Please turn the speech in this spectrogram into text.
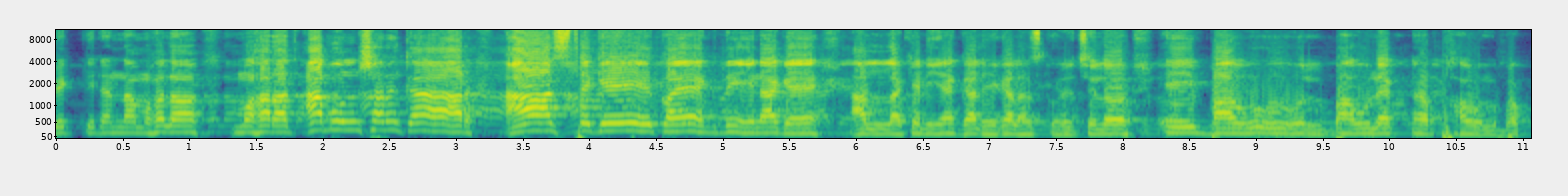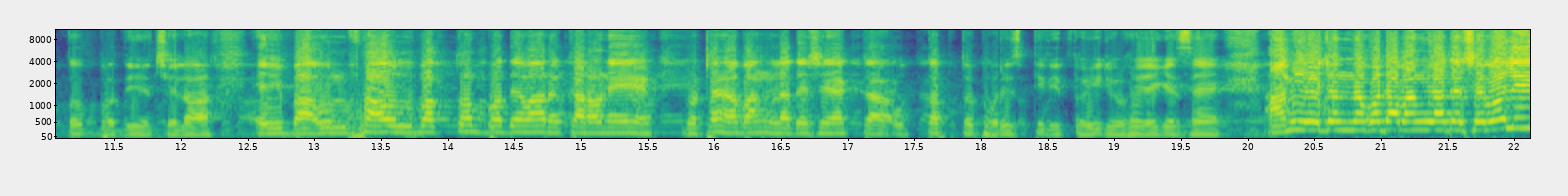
ব্যক্তিটার নাম হলো মহারাজ আবুল সরকার। আজ থেকে কয়েকদিন আগে আল্লাহকে নিয়ে গালি গালাজ করেছিল, এই বাউল বাউল একটা ফাউল বক্তব্য দিয়েছিল। এই বাউল ফাউল বক্তব্য দেওয়ার কারণে গোটা বাংলাদেশে একটা উত্তপ্ত পরিস্থিতি তৈরি হয়ে গেছে। আমি ওই জন্য গোটা বাংলাদেশে বলি,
